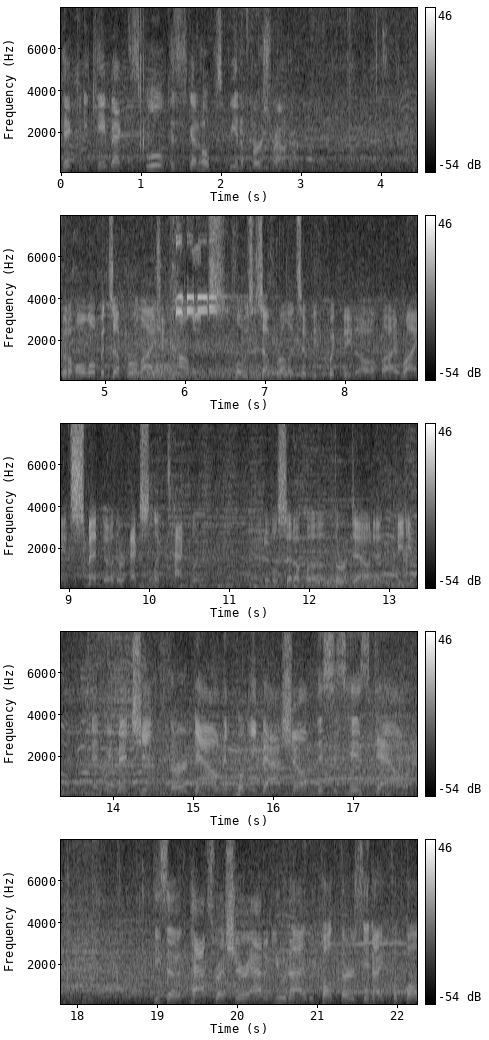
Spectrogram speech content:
pick, and he came back to school because he's got hopes of being a first rounder. Good hole opens up for Elijah Collins. Closes up relatively quickly, though, by Ryan Smenda, their excellent tackler. And it'll set up a third down and medium. And we mentioned third down and Boogie Basham. This is his down. He's a pass rusher. Adam, you and I, we call Thursday night football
